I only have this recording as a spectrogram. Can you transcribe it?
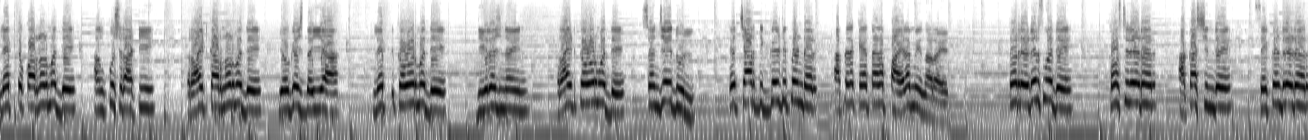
लेफ्ट कॉर्नरमध्ये अंकुश राठी राईट कॉर्नरमध्ये योगेश दह्या लेफ्ट कव्हरमध्ये धीरज नैन राईट कव्हरमध्ये संजय दुल हे चार दिग्गज डिफेंडर आपल्याला खेळताना पाहायला मिळणार आहेत. तर रेडर्समध्ये first raider Akash Shinde second raider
